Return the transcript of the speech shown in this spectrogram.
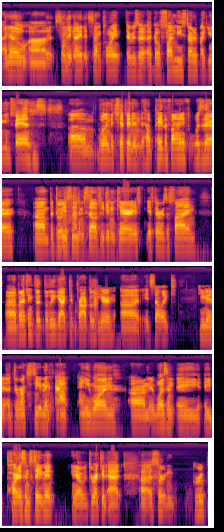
I know uh, Sunday night at some point there was a, a GoFundMe started by Union fans um, willing to chip in and help pay the fine if it was there. Um, Bedoya said himself he didn't care if, if there was a fine, uh, but I think the, the league acted properly here. Uh, it's not like he made a direct statement at anyone. Um, it wasn't a, a partisan statement you know, directed at uh, a certain group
